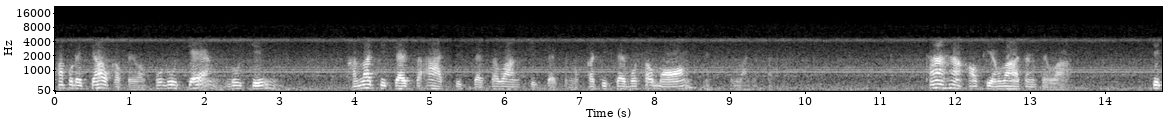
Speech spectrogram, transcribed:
พระพุทธเจ้าก็แปลว่า ผู้รู้แจ้งรู้จริงคำว่าจิตใจสะอาด จิตใจสว่างจิตใจสงบก็จิตใจโบเศร้ามองเป็นวันนี้ถ้าหากเขาเพียงว่าตั้งแต่ว่า จิต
